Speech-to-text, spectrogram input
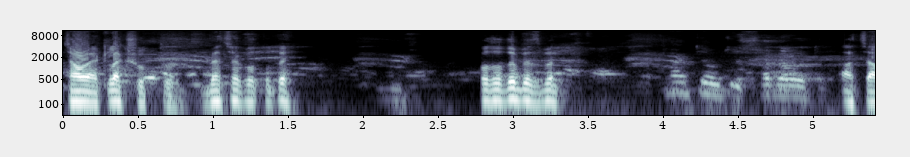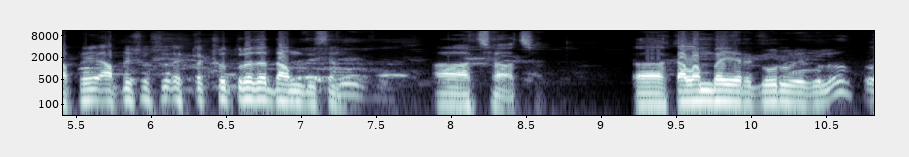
চাও এক লাখ সত্তর। বেচা কততে? কততে বেচবেন। আচ্ছা আপনি আপনি এক লাখ সত্তর হাজার দাম দিয়েছেন। আচ্ছা আচ্ছা। কালাম ভাইয়ের গরু এগুলো, তো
